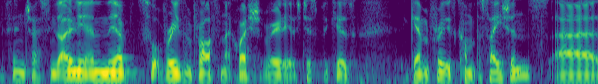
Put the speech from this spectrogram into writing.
it's interesting. The only and the sort of reason for asking that question really was just because again through these conversations, uh,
